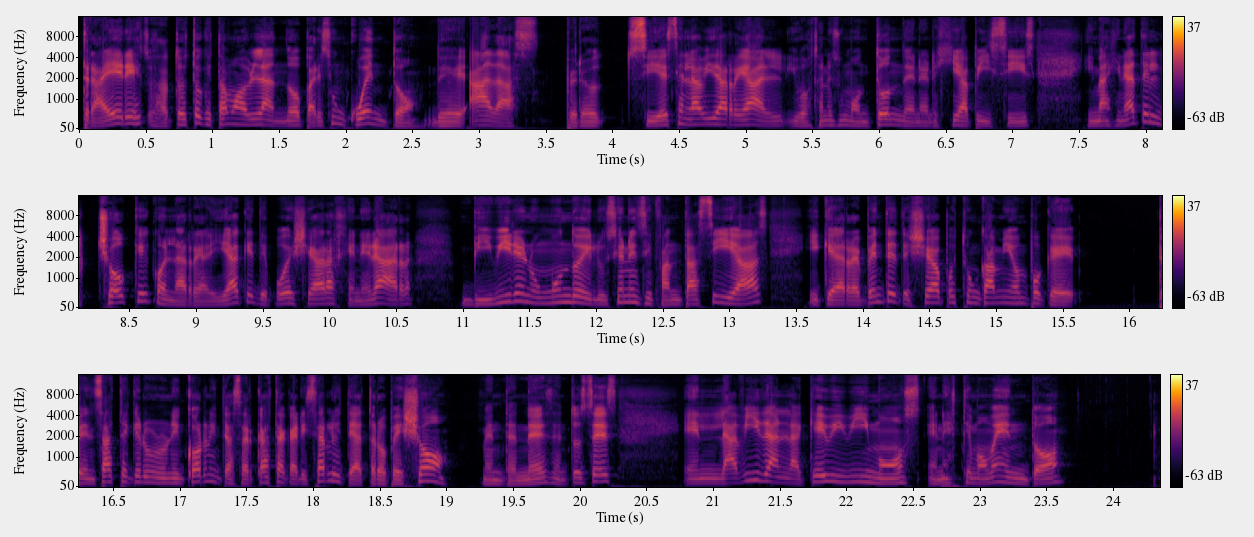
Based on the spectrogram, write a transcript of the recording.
Traer esto, o sea, todo esto que estamos hablando parece un cuento de hadas, pero si es en la vida real y vos tenés un montón de energía Pisces, imagínate el choque con la realidad que te puede llegar a generar vivir en un mundo de ilusiones y fantasías y que de repente te lleva puesto un camión porque pensaste que era un unicornio y te acercaste a acariciarlo y te atropelló, ¿me entendés? Entonces, en la vida en la que vivimos en este momento,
